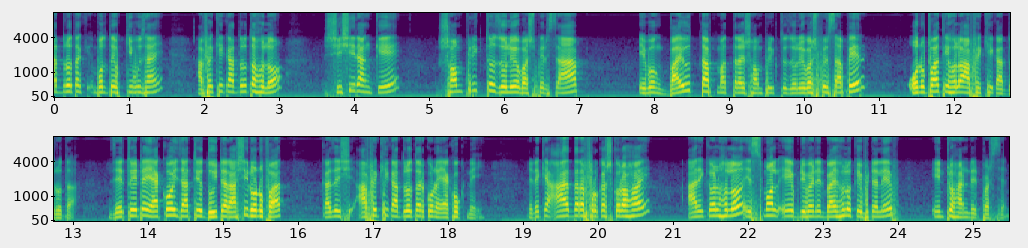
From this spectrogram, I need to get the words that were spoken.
আর্দ্রতা বলতে কি বোঝায়? আপেক্ষিক আর্দ্রতা হলো শিশিরাঙ্কে সম্পৃক্ত জলীয় বাষ্পের চাপ এবং বায়ুর তাপমাত্রায় সম্পৃক্ত জলীয় বাষ্পের চাপের অনুপাতই হলো আপেক্ষিক আর্দ্রতা। যেহেতু এটা একই জাতীয় দুইটা রাশির অনুপাত, কাজে আপেক্ষিক আর্দ্রতার কোনো একক নেই। এটাকে আর দ্বারা প্রকাশ করা হয়, আর ইকুয়াল হলো স্মল এফ ডিভাইডেড বাই হলো capital F into hundred percent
